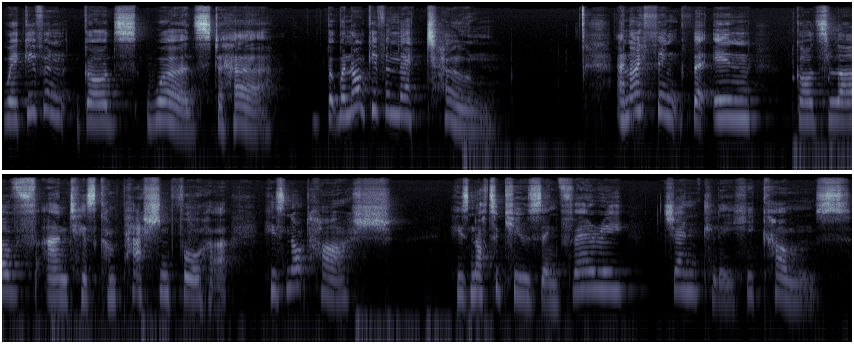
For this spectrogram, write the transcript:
We're given God's words to her, but we're not given their tone. And I think that in God's love and his compassion for her, he's not harsh, he's not accusing, very gently he comes.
